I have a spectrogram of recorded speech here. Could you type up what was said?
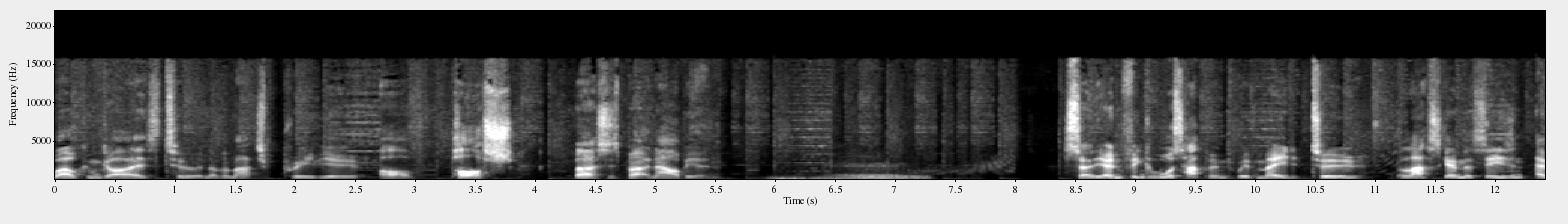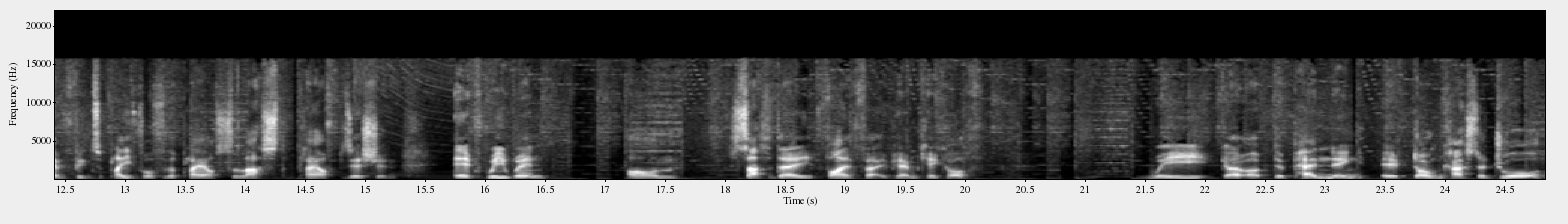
Welcome guys to another match preview of Posh versus Burton Albion. So the unthinkable has happened. We've made it to the last game of the season, everything to play for for the playoffs, the last playoff position. If we win on Saturday, 5.30pm kickoff, we go up depending if Doncaster draw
